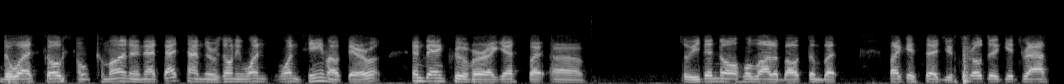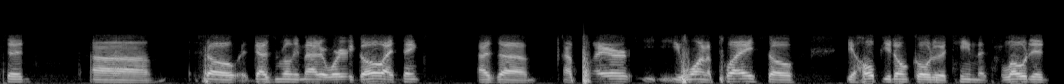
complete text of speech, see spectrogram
the West Coast don't come on, and at that time there was only one one team out there in Vancouver, I guess. But uh, so you didn't know a whole lot about them. But like I said, you're thrilled to get drafted. Uh, so it doesn't really matter where you go. I think as a a player, you want to play, so you hope you don't go to a team that's loaded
